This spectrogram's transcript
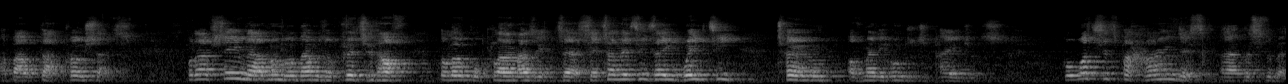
about that process. But I've seen a number of members have printed off the local plan as it uh, sits, and it is a weighty tome of many hundreds of pages. But what sits behind this, uh, Mr Mayor,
